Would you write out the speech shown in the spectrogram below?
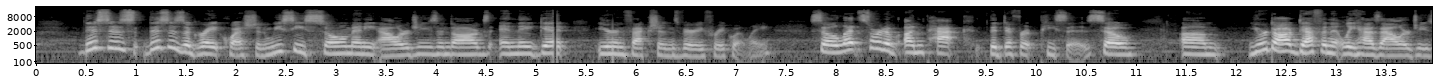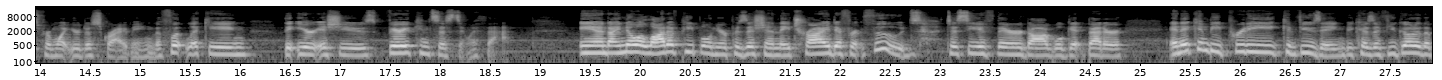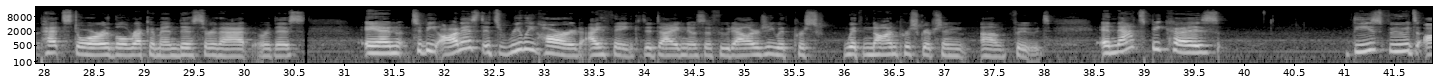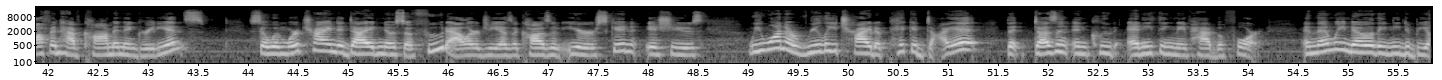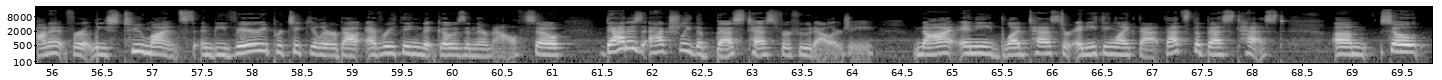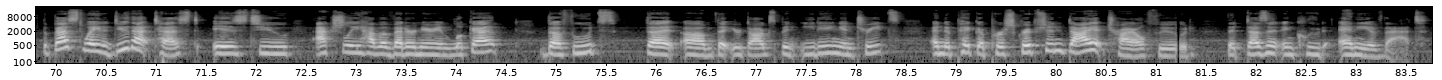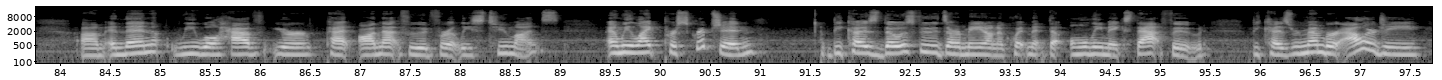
this is this is a great question. We see so many allergies in dogs and they get ear infections very frequently. So let's sort of unpack the different pieces. So um, your dog definitely has allergies from what you're describing. The foot licking, the ear issues, very consistent with that. And I know a lot of people in your position, they try different foods to see if their dog will get better. And it can be pretty confusing because if you go to the pet store, they'll recommend this or that or this. And to be honest, it's really hard, I think, to diagnose a food allergy with, pres- with non prescription um, foods. And that's because these foods often have common ingredients. So when we're trying to diagnose a food allergy as a cause of ear or skin issues, we want to really try to pick a diet that doesn't include anything they've had before. And then we know they need to be on it for at least two months and be very particular about everything that goes in their mouth. So that is actually the best test for food allergy, not any blood test or anything like that. That's the best test. Um, so the best way to do that test is to actually have a veterinarian look at the foods that um, that your dog's been eating and treats, and to pick a prescription diet trial food that doesn't include any of that. Um, and then we will have your pet on that food for at least two months. And we like prescription because those foods are made on equipment that only makes that food. Because remember, allergy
